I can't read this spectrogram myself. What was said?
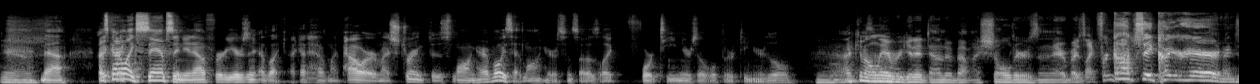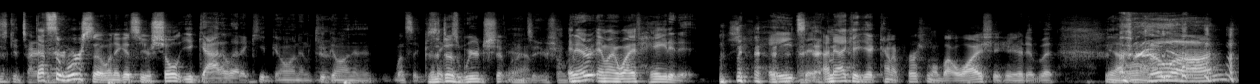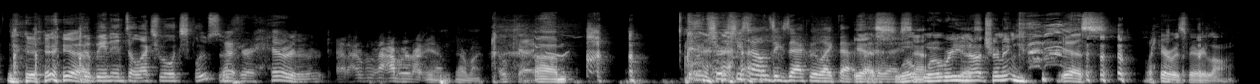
Yeah. No, it's kind of like Samson, you know. For years, and like I got to have my power, my strength is long hair. I've always had long hair since I was like 14 years old, 13 years old. I can only ever get it down to about my shoulders, and everybody's like, "For God's sake, cut your hair!" And I just get tired. That's the worst though. When it gets to your shoulder, you gotta let it keep going and keep going, and once it because it does weird shit when it's at your shoulder. And, every- and my wife hated it. She hates it. I mean, I could get kind of personal about why she hated it, but you know, Go on. yeah. Could be an intellectual exclusive. Your hair, yeah, never mind. Okay. Um, I'm sure she sounds exactly like that. Yes, by the way. what, what were you yes. not trimming? yes, my hair was very long.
